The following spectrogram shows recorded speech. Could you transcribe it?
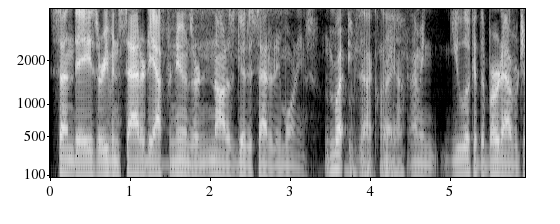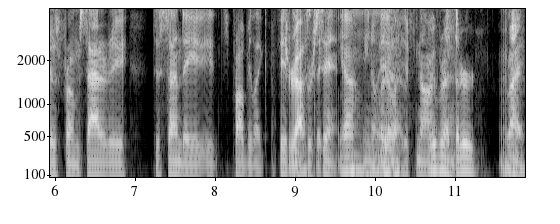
Sundays or even Saturday afternoons are not as good as Saturday mornings. Right, exactly. Right. Yeah. I mean, you look at the bird averages from Saturday to Sunday, it's probably like 50 Drastic. percent. Yeah. You know, Yeah. if not even a third. Right.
